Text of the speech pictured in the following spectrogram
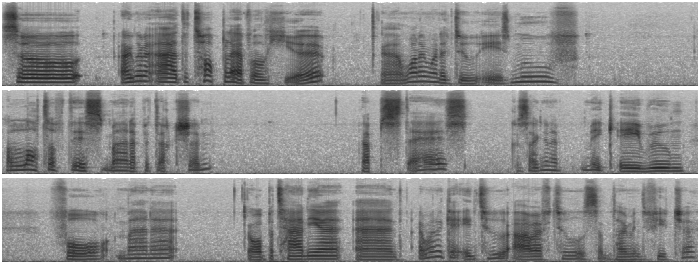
So I'm going to add the top level here and what I want to do is move a lot of this mana production upstairs because I'm going to make a room for mana or Botania and I want to get into RF tools sometime in the future.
